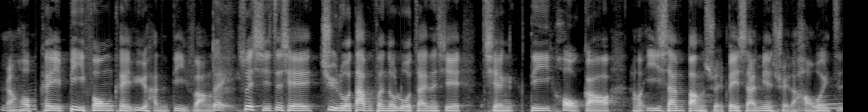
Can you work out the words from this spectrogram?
然后可以避风、可以御寒的地方。对，所以其实这些聚落大部分都落在那些。前低后高，然后依山傍水、背山面水的好位置，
